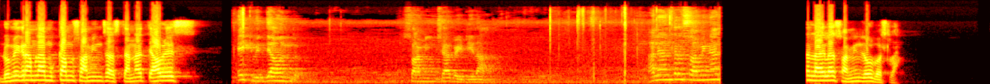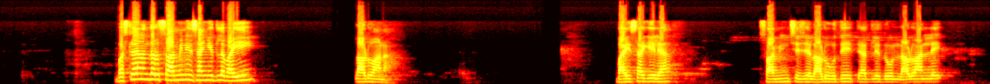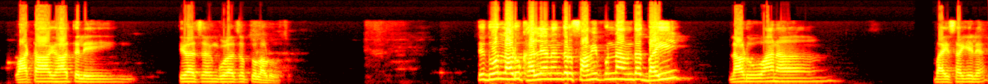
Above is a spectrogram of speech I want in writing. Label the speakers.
Speaker 1: डोमेग्रामला मुक्काम स्वामींचा असताना त्यावेळेस
Speaker 2: एक विद्यावंत स्वामींच्या भेटीला आला. आल्यानंतर स्वामींना
Speaker 1: लागला स्वामींजवळ बसला. बसल्यानंतर स्वामींनी सांगितलं बाई लाडू आणा. बाईसा गेल्या. स्वामींचे जे लाडू होते त्यातले दोन लाडू आणले. वाटा घातले. तिळाचा आणि गुळाचा तो लाडू होतो. ते दोन लाडू खाल्ल्यानंतर स्वामी पुन्हा म्हणतात बाई लाडू आणा. बायसा गेल्या.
